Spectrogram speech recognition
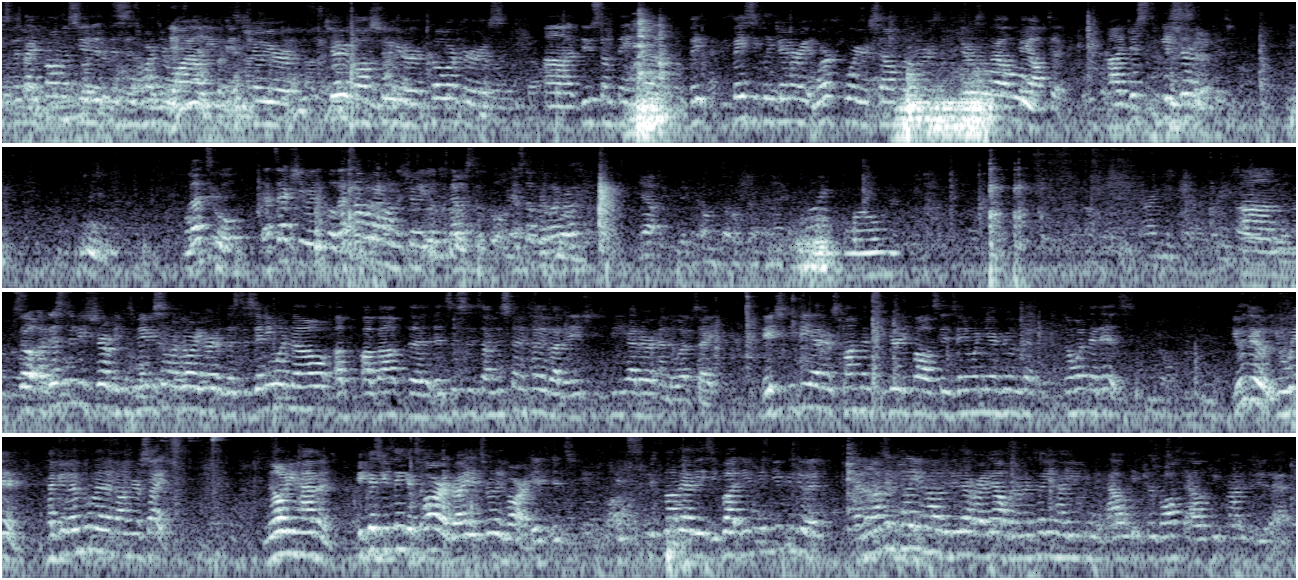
piece, but I promise you that this is worth your while. You can show your show your boss, show your coworkers, uh, do something, uh, ba- basically generate work for yourself, but there is a, there is a real payoff to it. Uh, just to be sure. Well, that's cool. That's actually really cool. That's not what I wanted to show you, but that was still cool. Just open the door. Yeah. So uh, just to be sure, because maybe someone's already heard of this, does anyone know ab- about the? This is I'm just going to tell you about the HTTP header and the website. The HTTP header is content security policy. Does anyone here who that, know what that is? No. You do. You win. Have you implemented on your site? No, you haven't, because you think it's hard, right? It's really hard. It, it's it's it's not that easy, but you can you can do it. And I'm not going to tell you how to do that right now, but I'm going to tell you how you can allocate your boss to allocate time to do that.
